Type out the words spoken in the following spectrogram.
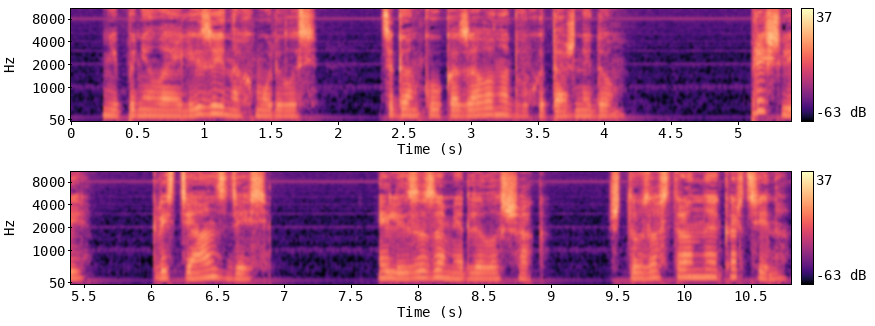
— не поняла Элиза и нахмурилась. Цыганка указала на двухэтажный дом. «Пришли. Кристиан здесь». Элиза замедлила шаг. Что за странная картина?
